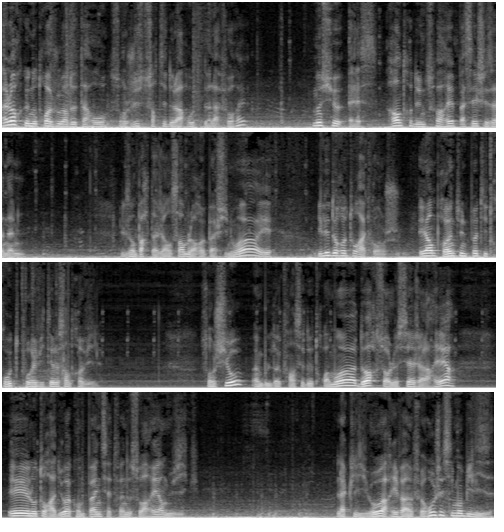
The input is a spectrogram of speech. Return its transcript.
Alors que nos trois joueurs de tarot sont juste sortis de la route dans la forêt, Monsieur S rentre d'une soirée passée chez un ami. Ils ont partagé ensemble un repas chinois et il est de retour à Conche et emprunte une petite route pour éviter le centre-ville. Son chiot, un bulldog français de 3 mois, dort sur le siège à l'arrière et l'autoradio accompagne cette fin de soirée en musique. La Clio arrive à un feu rouge et s'immobilise.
